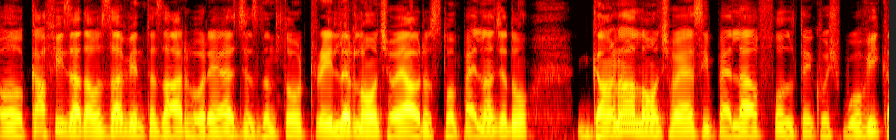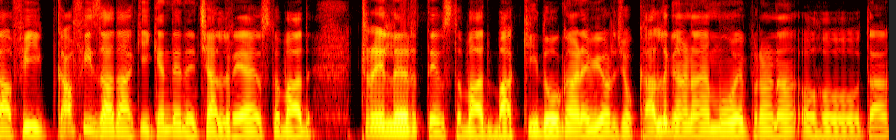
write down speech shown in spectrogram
ਉਹ ਕਾਫੀ ਜ਼ਿਆਦਾ ਉਸ ਦਾ ਵੀ ਇੰਤਜ਼ਾਰ ਹੋ ਰਿਹਾ ਹੈ ਜਿਸ ਦਿਨ ਤੋਂ ਟ੍ਰੇਲਰ ਲਾਂਚ ਹੋਇਆ ਔਰ ਉਸ ਤੋਂ ਪਹਿਲਾਂ ਜਦੋਂ ਗਾਣਾ ਲਾਂਚ ਹੋਇਆ ਸੀ ਪਹਿਲਾ ਫੁੱਲ ਤੇ ਖੁਸ਼ਬੂ ਉਹ ਵੀ ਕਾਫੀ ਕਾਫੀ ਜ਼ਿਆਦਾ ਕੀ ਕਹਿੰਦੇ ਨੇ ਚੱਲ ਰਿਹਾ ਹੈ ਉਸ ਤੋਂ ਬਾਅਦ ਟ੍ਰੇਲਰ ਤੇ ਉਸ ਤੋਂ ਬਾਅਦ ਬਾਕੀ ਦੋ ਗਾਣੇ ਵੀ ਔਰ ਜੋ ਕੱਲ ਗਾਣਾ ਹੈ ਮੋਏ ਪੁਰਾਣਾ ਉਹ ਤਾਂ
